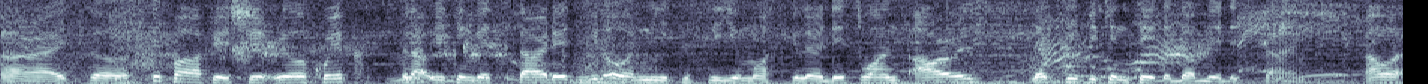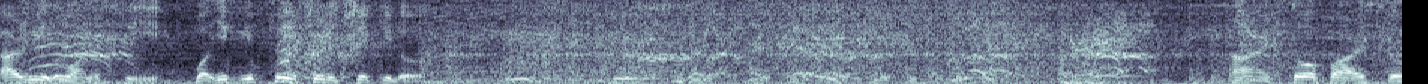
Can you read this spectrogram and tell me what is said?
Alright, so skip off your shit real quick so that we can get started. We don't need to see you muscular. This one's ours. Let's see if we can take the W this time. I, I really want to see. But you, you play pretty tricky though. Alright, so far so...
